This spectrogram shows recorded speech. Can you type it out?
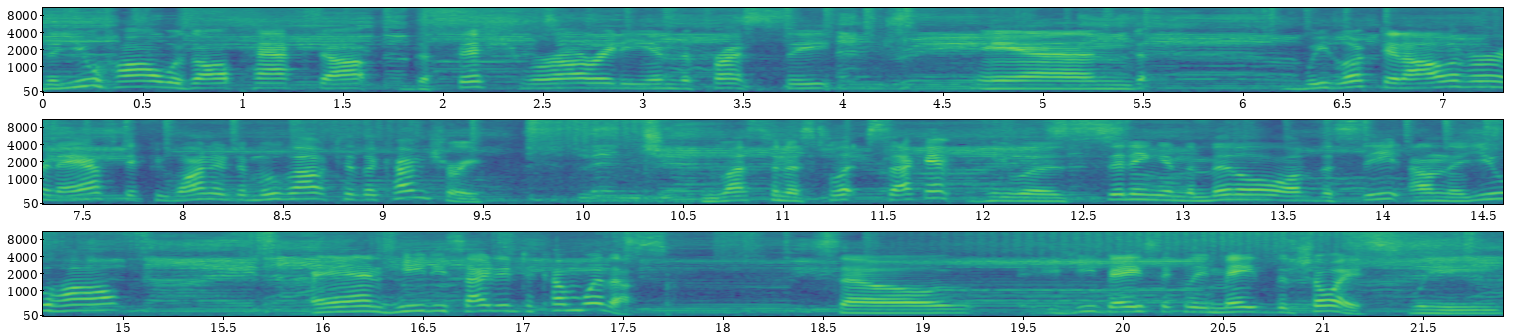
the U-Haul was all packed up, the fish were already in the front seat, and we looked at Oliver and asked if he wanted to move out to the country. In less than a split second, he was sitting in the middle of the seat on the U-Haul, and he decided to come with us. So he basically made the choice. We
